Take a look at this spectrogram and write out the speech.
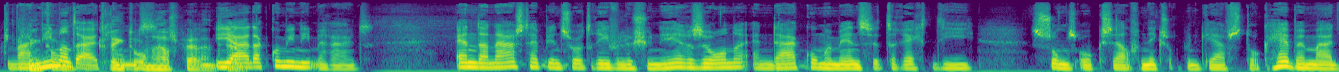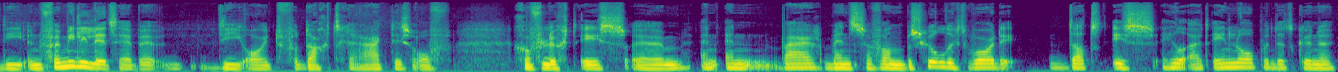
waar Klinkt niemand on- uitkomt. klinkt onheilspellend, Ja, ja. daar kom je niet meer uit. En daarnaast heb je een soort revolutionaire zone. En daar komen mensen terecht die soms ook zelf niks op hun kerfstok hebben... maar die een familielid hebben die ooit verdacht geraakt is of gevlucht is. Ehm, en, en waar mensen van beschuldigd worden, dat is heel uiteenlopend. Het kunnen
